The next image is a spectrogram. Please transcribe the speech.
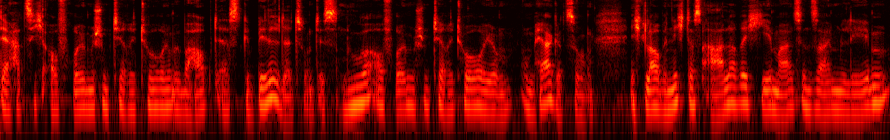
der hat sich auf römischem Territorium überhaupt erst gebildet und ist nur auf römischem Territorium umhergezogen. Ich glaube nicht, dass Alerich jemals in seinem Leben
